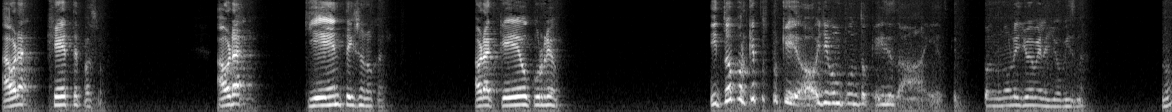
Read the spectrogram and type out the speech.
ahora qué te pasó, ahora quién te hizo enojar, ahora qué ocurrió. ¿Y todo por qué? Pues porque hoy llega un punto que dices, ay, es que cuando no le llueve, le llovizna, ¿no?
